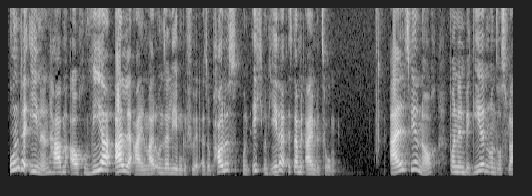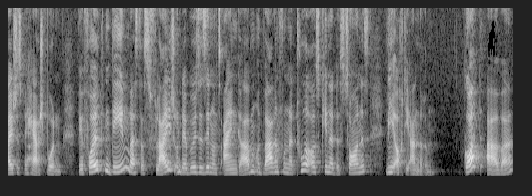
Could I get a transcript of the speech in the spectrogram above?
Unter ihnen haben auch wir alle einmal unser Leben geführt. Also Paulus und ich und jeder ist damit einbezogen als wir noch von den Begierden unseres Fleisches beherrscht wurden. Wir folgten dem, was das Fleisch und der böse Sinn uns eingaben und waren von Natur aus Kinder des Zornes, wie auch die anderen. Gott aber,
